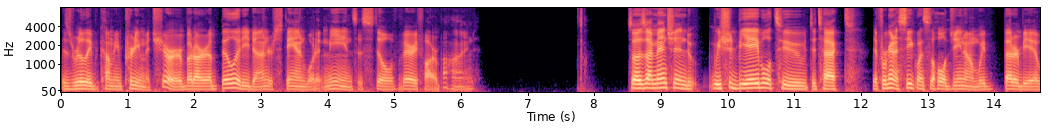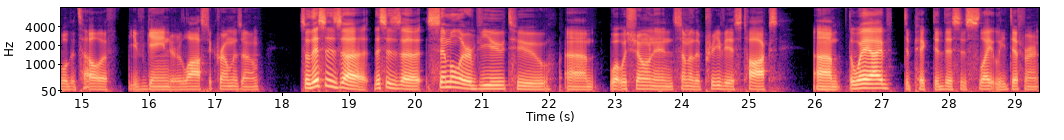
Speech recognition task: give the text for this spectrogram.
is really becoming pretty mature, but our ability to understand what it means is still very far behind. So as I mentioned, we should be able to detect, if we're going to sequence the whole genome, we better be able to tell if you've gained or lost a chromosome. So this is a, this is a similar view to um, what was shown in some of the previous talks. Um, the way I've depicted this is slightly different.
